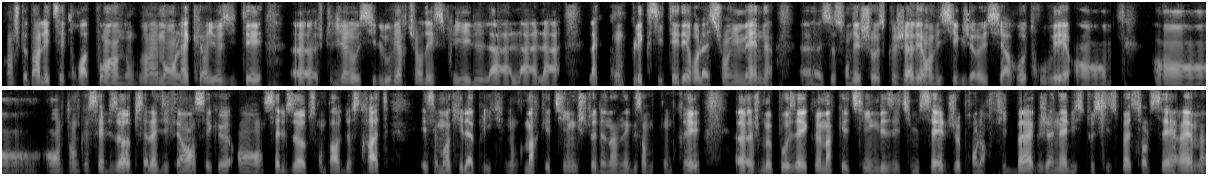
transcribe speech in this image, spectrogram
quand je te parlais de ces trois points, donc vraiment la curiosité, je te dirais aussi l'ouverture d'esprit, la, la, la, la, complexité des relations humaines, ce sont des choses que j'avais envie que j'ai réussi à retrouver en, en, en, tant que sales ops. La différence, c'est qu'en sales ops, on parle de strat et c'est moi qui l'applique. Donc, marketing, je te donne un exemple concret. Euh, je me pose avec le marketing, les team sales, je prends leur feedback, j'analyse tout ce qui se passe sur le CRM.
